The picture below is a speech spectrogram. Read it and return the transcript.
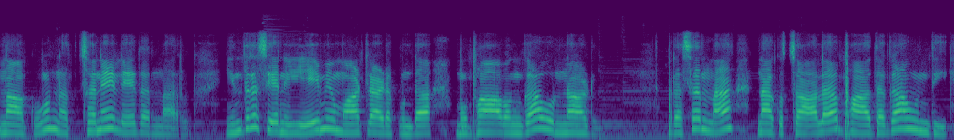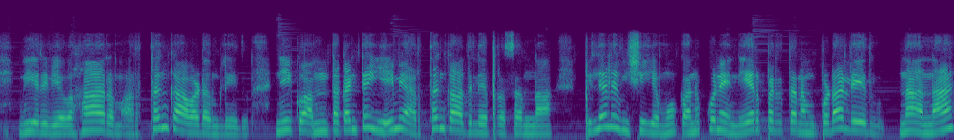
నాకు నచ్చనే లేదన్నారు. ఇంద్రసేను ఏమీ మాట్లాడకుండా ముభావంగా ఉన్నాడు. ప్రసన్న నాకు చాలా బాధగా ఉంది. వీరి వ్యవహారం అర్థం కావడం లేదు. నీకు అంతకంటే ఏమీ అర్థం కాదులే ప్రసన్న. పిల్లల విషయము కనుక్కునే నేర్పరితనం కూడా లేదు. నాన్న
